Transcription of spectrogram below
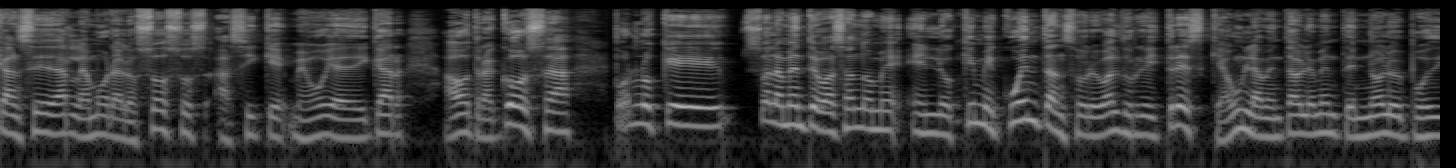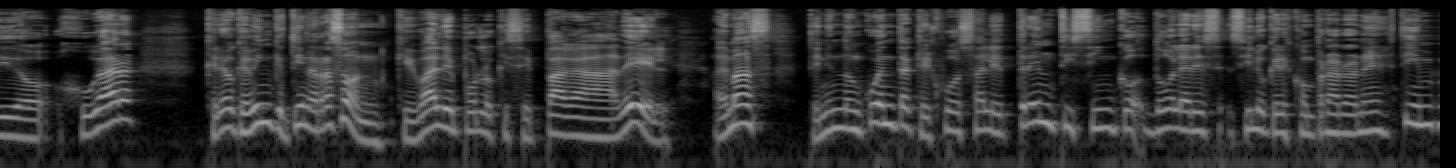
cansé de darle amor a los osos, así que me voy a dedicar a otra cosa, por lo que solamente basándome en lo que me cuentan sobre Baldur's Gate 3, que aún lamentablemente no lo he podido jugar, creo que Vink tiene razón, que vale por lo que se paga de él. Además, teniendo en cuenta que el juego sale 35 dólares si lo querés comprar en Steam,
